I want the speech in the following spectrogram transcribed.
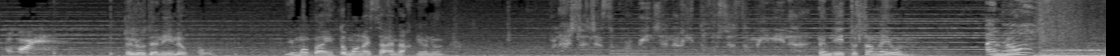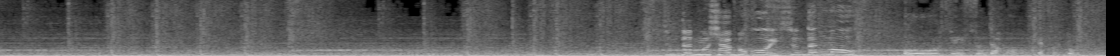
ka! Hello, Danilo. Yung babaeng tumangay sa anak niyo nun. Wala siya dyan sa probinsya. Nakita ko siya sa Maynila. Nandito siya ngayon. Ano? Sundan mo siya, Bukoy! Sundan mo! Oo, sinusund ako. Ito to.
